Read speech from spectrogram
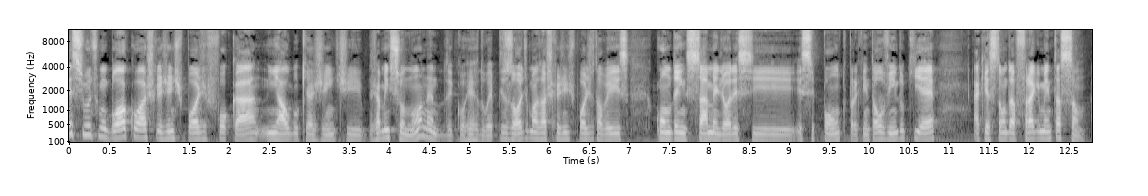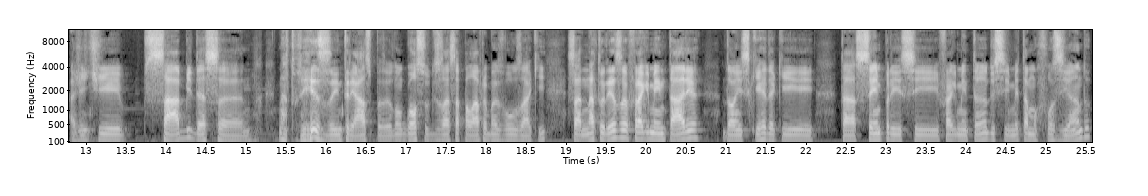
Nesse último bloco, eu acho que a gente pode focar em algo que a gente já mencionou, né, no decorrer do episódio, mas acho que a gente pode talvez condensar melhor esse, esse ponto para quem está ouvindo, que é a questão da fragmentação. A gente sabe dessa natureza, entre aspas, eu não gosto de usar essa palavra, mas vou usar aqui, essa natureza fragmentária da esquerda que está sempre se fragmentando e se metamorfoseando,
